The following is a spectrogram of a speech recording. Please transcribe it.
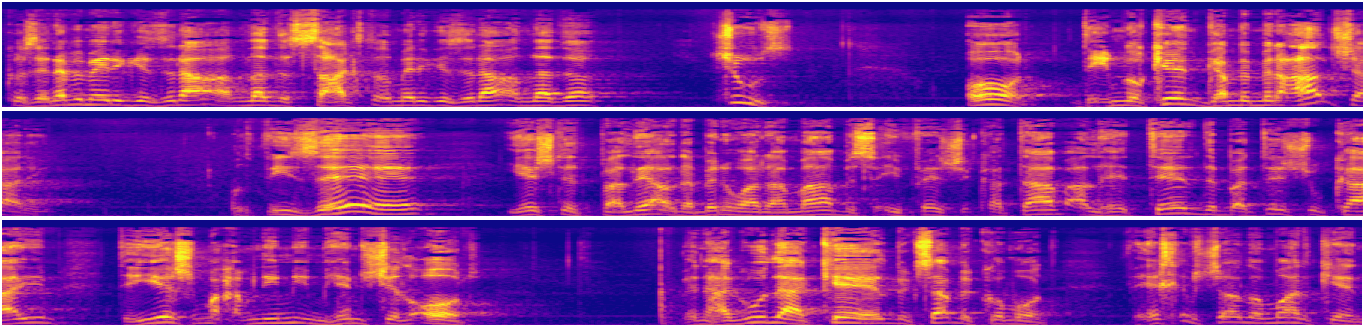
Because they never made a גזרה on leather socks, they made a גזרה on leather shoes. אור, דאם לא כן, גם במנעל שערי. ולפי זה יש להתפלא על רבנו הרמה בסעיפי שכתב על היתר דבתי שוקיים, תהיש מחמנים אם הם של אור. ונהגו להקל בקצת מקומות. ואיך אפשר לומר כן?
